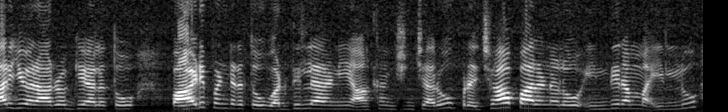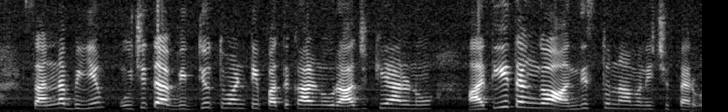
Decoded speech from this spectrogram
ఆర్య ఆరోగ్యాలతో పాడి పంటలతో వర్ధిల్లాలని ఆకాంక్షించారు. ప్రజాపాలనలో ఇందిరమ్మ ఇల్లు సన్నబియ్యం ఉచిత విద్యుత్ వంటి పథకాలను రాజకీయాలను అతీతంగా అందిస్తున్నామని చెప్పారు.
